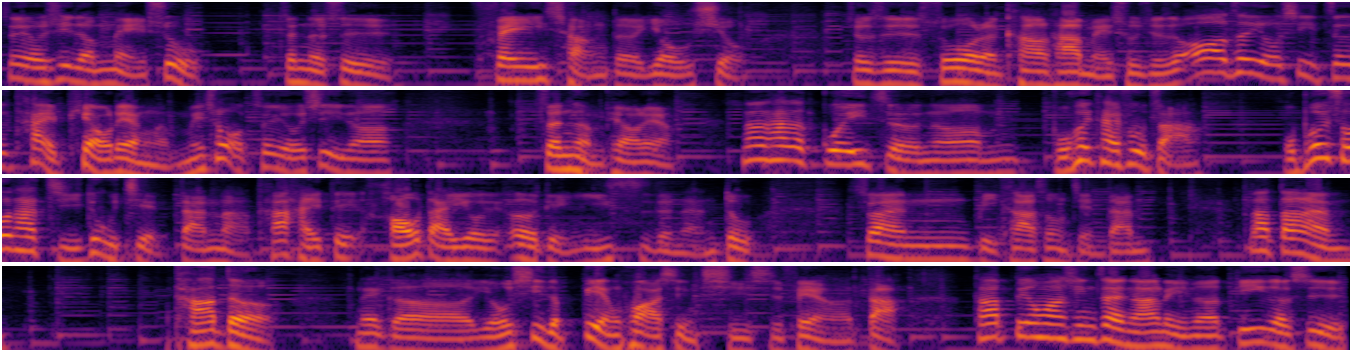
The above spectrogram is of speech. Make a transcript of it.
这游戏的美术真的是非常的优秀。就是所有人看到它的美术，就是哦，这游戏真是太漂亮了。没错，这游戏呢真的很漂亮。那它的规则呢不会太复杂，我不会说它极度简单啦，它还得好歹有点二点一四的难度，虽然比卡颂简单。那当然，它的那个游戏的变化性其实非常的大。它变化性在哪里呢？第一个是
